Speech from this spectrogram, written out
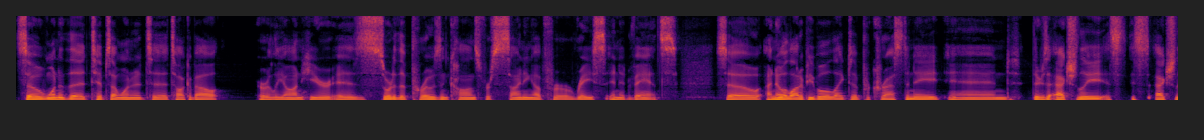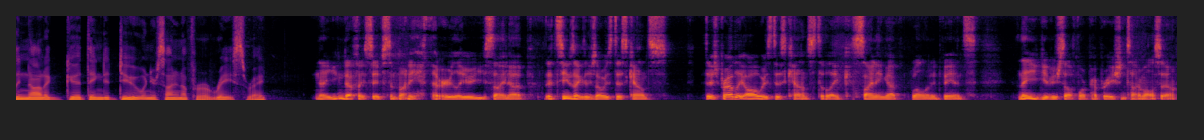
So, one of the tips I wanted to talk about early on here is sort of the pros and cons for signing up for a race in advance. So, I know a lot of people like to procrastinate and there's actually it's it's actually not a good thing to do when you're signing up for a race, right? No, you can definitely save some money the earlier you sign up. It seems like there's always discounts there's probably always discounts to like signing up well in advance. And then you give yourself more preparation time also.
